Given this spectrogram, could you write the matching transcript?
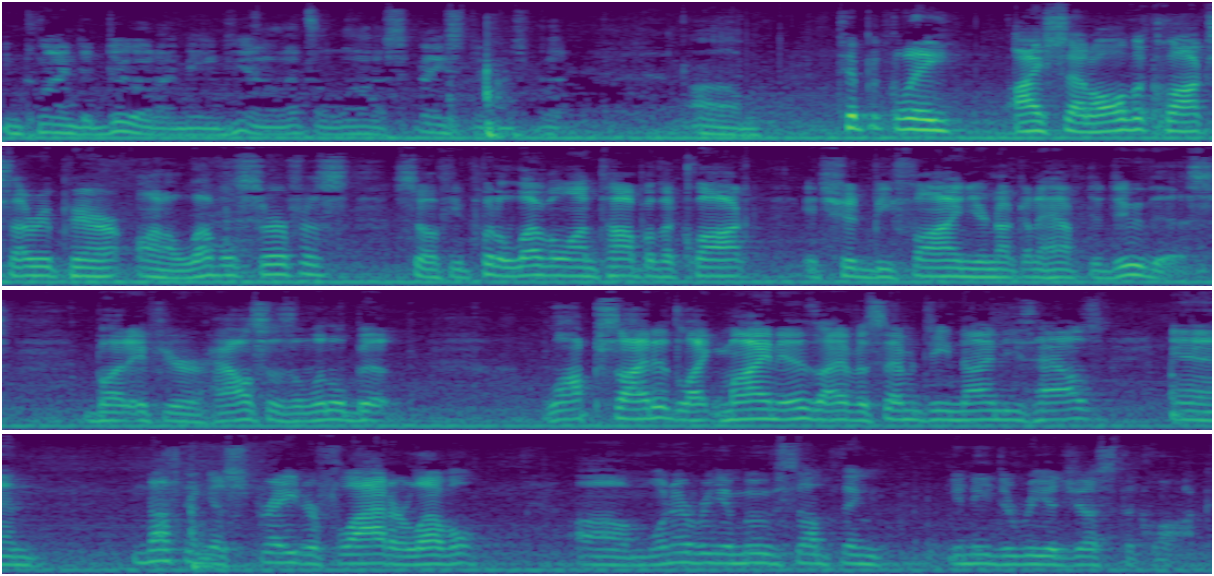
inclined to do it I mean you know that's a lot of space difference but um, typically I set all the clocks I repair on a level surface so if you put a level on top of the clock it should be fine you're not going to have to do this but if your house is a little bit lopsided like mine is I have a 1790s house and nothing is straight or flat or level. Um, whenever you move something, you need to readjust the clock.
